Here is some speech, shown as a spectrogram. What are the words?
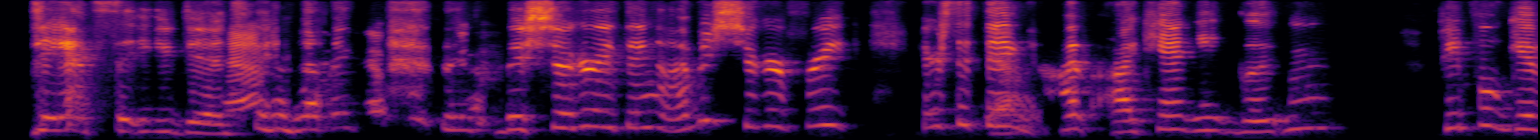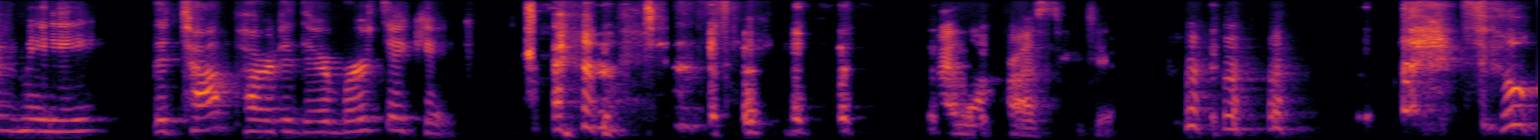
dance that you did. Yeah. like the, the, sugary thing. I'm a sugar freak. Here's the thing: yeah. I, I can't eat gluten. People give me the top part of their birthday cake. I love frosting too. so,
